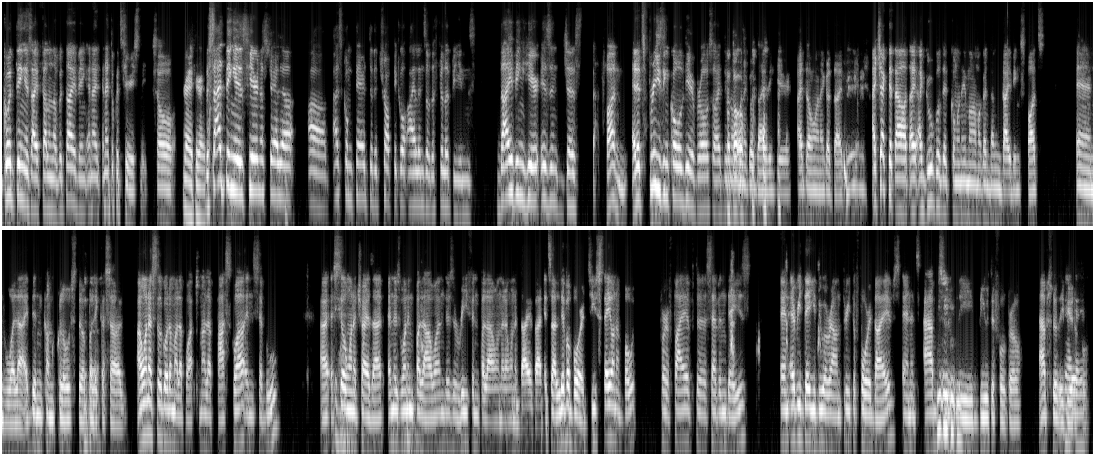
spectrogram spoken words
good thing is I fell in love with diving and I and I took it seriously. So Right, right. the sad thing is here in Australia, uh, as compared to the tropical islands of the Philippines, diving here isn't just that fun. And it's freezing cold here, bro. So I do not want to go diving here. I don't want to go diving here. I checked it out. I, I googled it kung ano yung mga magandang diving spots. And voila, it didn't come close to Balicasag. I want to still go to Malapa- Malapascua in Cebu. I, I still want to try that. And there's one in Palawan. There's a reef in Palawan that I want to dive at. It's a live aboard. So you stay on a boat for five to seven days. And every day you do around three to four dives. And it's absolutely beautiful, bro. Absolutely Yeah, yeah, yeah. beautiful.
